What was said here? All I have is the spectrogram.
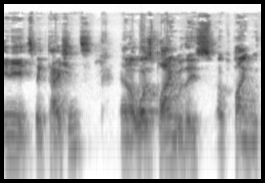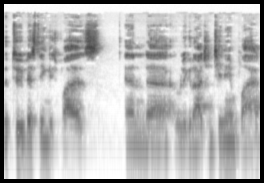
any expectations. And I was playing with these. I was playing with the two best English players and uh, a really good Argentinian player.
